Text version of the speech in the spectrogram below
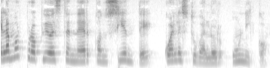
El amor propio es tener consciente cuál es tu valor único.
